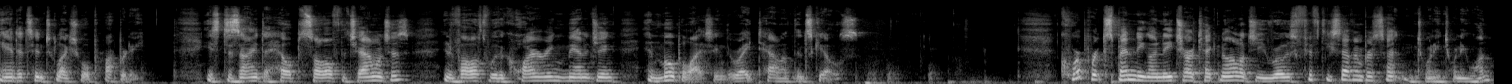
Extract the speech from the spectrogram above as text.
and its intellectual property. It's designed to help solve the challenges involved with acquiring, managing, and mobilizing the right talent and skills. Corporate spending on HR technology rose 57% in 2021.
